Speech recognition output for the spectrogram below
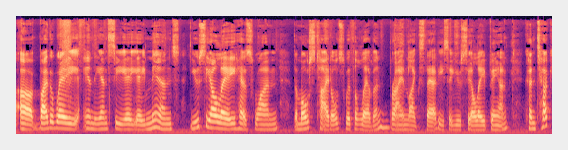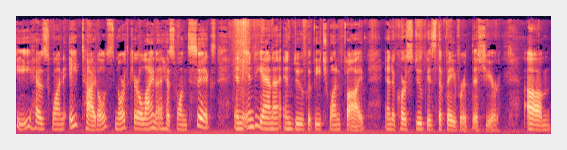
Uh, by the way, in the NCAA men's, UCLA has won the most titles with 11. Brian likes that. He's a UCLA fan. Kentucky has won eight titles. North Carolina has won six. And Indiana and Duke have each won five. And of course, Duke is the favorite this year. Um,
